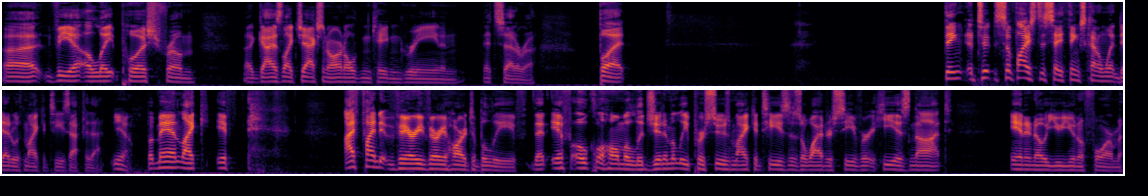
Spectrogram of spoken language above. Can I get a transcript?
uh, via a late push from uh, guys like Jackson Arnold and Caden Green and et cetera. But thing, to, suffice to say, things kind of went dead with Micah Tease after that. yeah. But man, like if I find it very, very hard to believe that if Oklahoma legitimately pursues Micah Tease as a wide receiver, he is not in an OU uniform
